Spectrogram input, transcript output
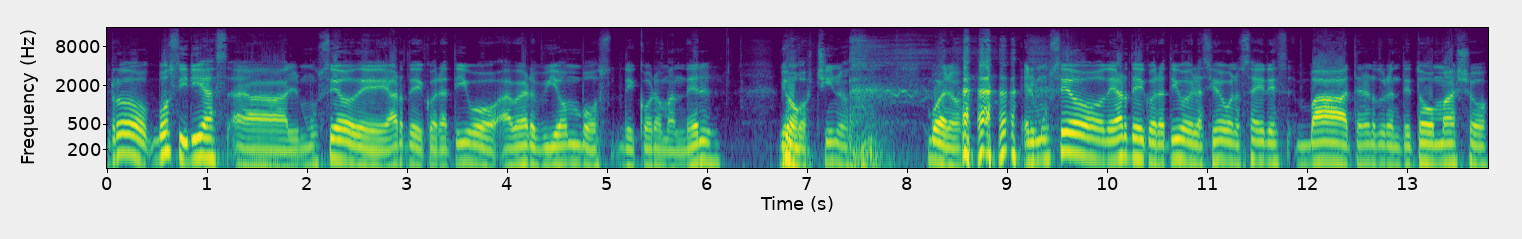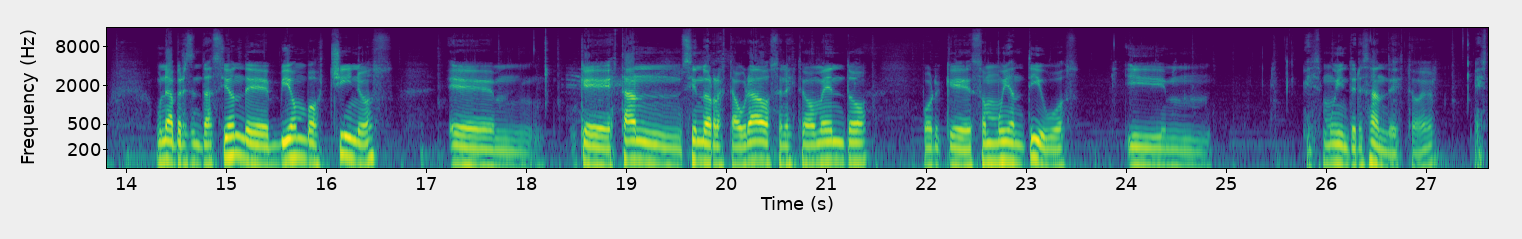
Rodo, ¿vos irías al Museo de Arte Decorativo a ver biombos de Coromandel? ¿Biombos chinos? Bueno, el Museo de Arte Decorativo de la Ciudad de Buenos Aires va a tener durante todo mayo una presentación de biombos chinos eh, que están siendo restaurados en este momento porque son muy antiguos y mm, es muy interesante esto, ¿eh? Es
